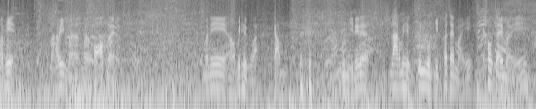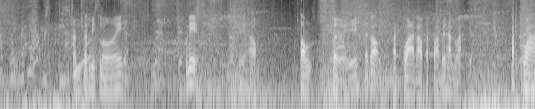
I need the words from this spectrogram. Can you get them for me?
มาพี่ มาครับพี่ มา มาขอออฟหน่อย มานี่เอาวไม่ถึงว่ะกำคุณหยิดเนี่ยลากไม่ถึง มันหงุดหงิดเข้าใจไหม เข้าใจไหมฉันสักนิดน้อยมานี่ โอเค เอา ต้องเสย แล้วก็ปัดกวาดเอาปัดกวาดไม่ทันว่ะ ปัดกวา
